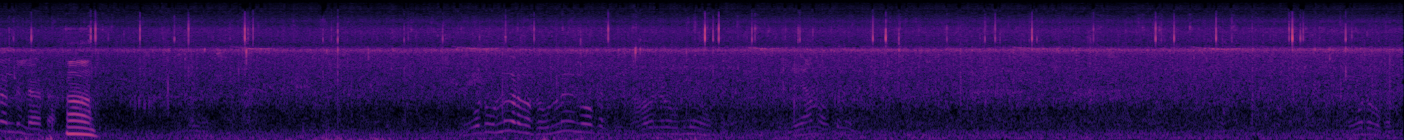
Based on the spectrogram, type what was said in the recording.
കണ്ടില്ല കേട്ടോ. ആ ഇങ്ങോട്ട് ഉള്ളു കിടന്നോട്ടെ ഉള്ളു നോക്കട്ടെ അവരുടെ ഉള്ളു നോക്കട്ടെ ഞാൻ നോക്കുന്നില്ല അങ്ങോട്ട് നോക്കട്ടെ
